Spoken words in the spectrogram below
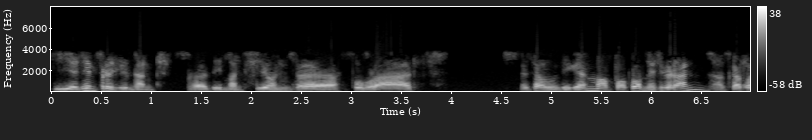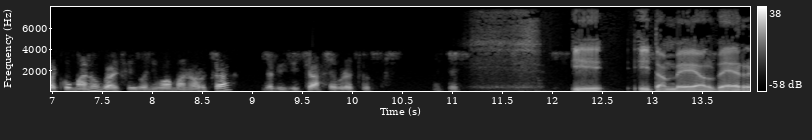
I és impressionant, les dimensions eh, poblats. És el, diguem, el poble més gran, el que recomano que si veniu a Menorca, de visitar, sobretot. Aquest. I, i també, Albert,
